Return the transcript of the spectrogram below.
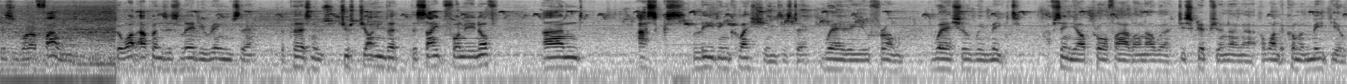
this is what I found. So what happens this lady rings the, the person who's just joined the, the site funny enough and asks leading questions as to where are you from? Where shall we meet? I've seen your profile on our description and I, I want to come and meet you.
